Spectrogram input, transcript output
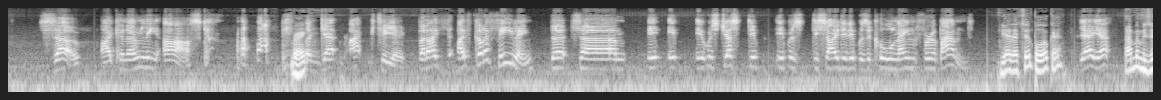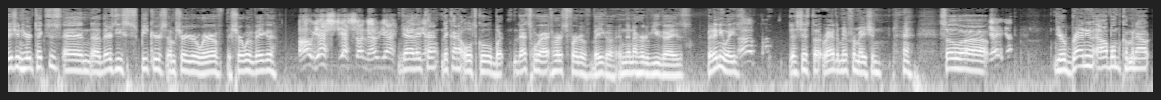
so I can only ask Right. and get back to you. But I th- I've got a feeling that um, it, it it was just it, it was decided it was a cool name for a band. Yeah, that's simple. Okay. Yeah, yeah. I'm a musician here in Texas, and uh, there's these speakers. I'm sure you're aware of Cerwin Vega. Oh yes, yes, I know. Yeah, Yeah, they're kind of they're kind of old school, but that's where I first heard of Vega, and then I heard of you guys. But anyways, Uh, that's just uh, random information. so, uh, yeah, yeah. your brand new album coming out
